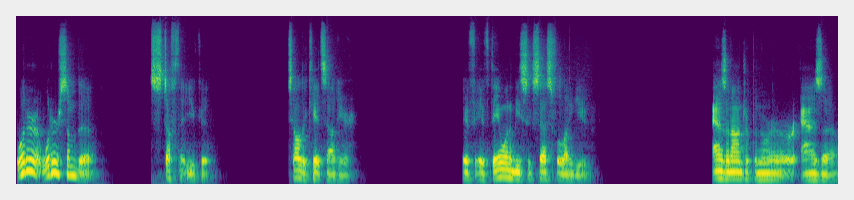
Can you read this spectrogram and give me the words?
What are what are some of the stuff that you could tell the kids out here if if they want to be successful like you as an entrepreneur or as a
